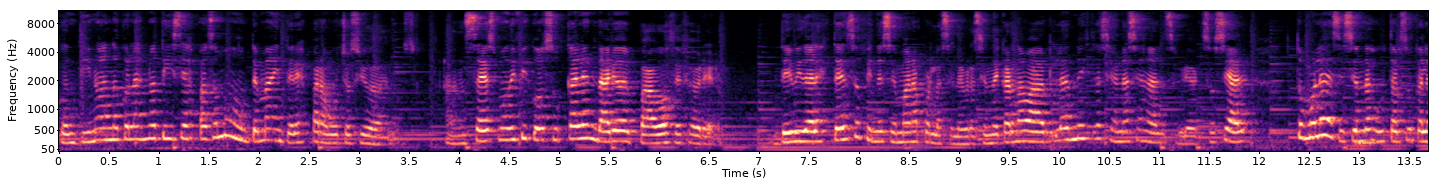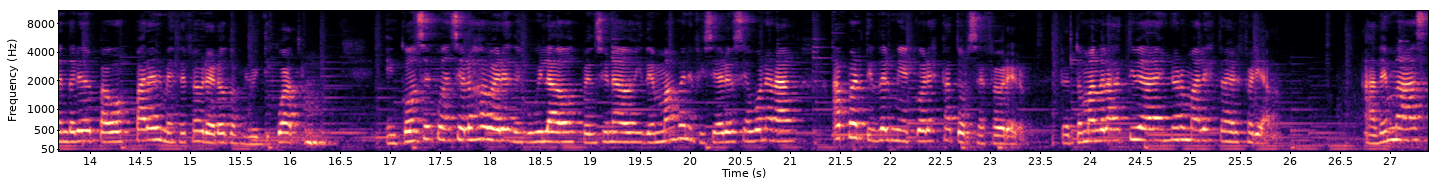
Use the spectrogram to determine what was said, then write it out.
Continuando con las noticias, pasamos a un tema de interés para muchos ciudadanos. ANSES modificó su calendario de pagos de febrero. Debido al extenso fin de semana por la celebración de carnaval, la Administración Nacional de Seguridad Social tomó la decisión de ajustar su calendario de pagos para el mes de febrero 2024. En consecuencia, los haberes de jubilados, pensionados y demás beneficiarios se abonarán a partir del miércoles 14 de febrero, retomando las actividades normales tras el feriado. Además,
